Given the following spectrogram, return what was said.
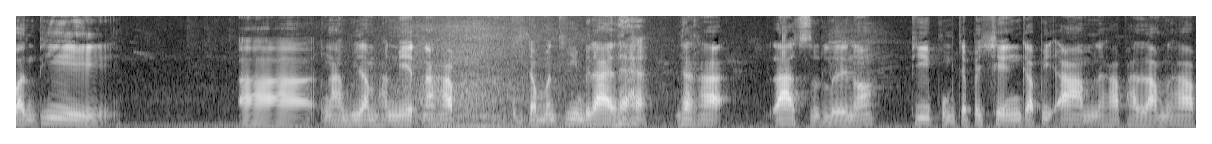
วันที่งานวิยามพันเมตรนะครับ ผมจำวันที่ไม่ได้แล้วนะครับล่าสุดเลยเนาะที่ผมจะไปเชงกับพี่อาร์มนะครับ พันลำนะครับ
